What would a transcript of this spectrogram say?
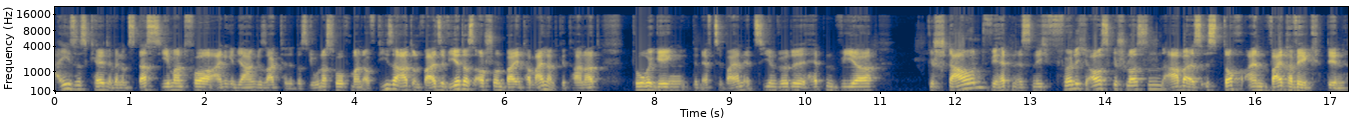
Eiseskälte, wenn uns das jemand vor einigen Jahren gesagt hätte, dass Jonas Hofmann auf diese Art und Weise, wie er das auch schon bei Inter Mailand getan hat, Tore gegen den FC Bayern erzielen würde, hätten wir gestaunt. Wir hätten es nicht völlig ausgeschlossen, aber es ist doch ein weiter Weg, den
